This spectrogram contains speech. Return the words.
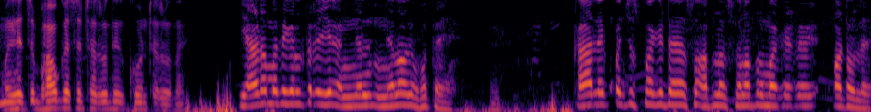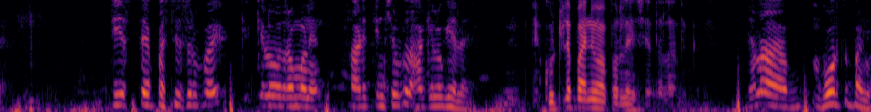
मग ह्याचं भाव कसं ठरवते कोण ठरवत आहे? यार्डामध्ये गेलं तर हे नेल नेला होत आहे. काल एक पंचवीस पाकिट आपलं सोलापूर मार्केट पाठवलं आहे तीस ते पस्तीस रुपये किलो प्रमाणे साडेतीनशे रुपये हा किलो गेलं आहे कुठलं पाणी वापरलं आहे शेताला? याला बोरचं पाणी.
